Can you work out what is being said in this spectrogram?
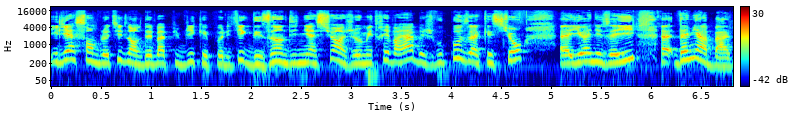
il y a, semble-t-il, dans le débat public et politique, des indignations à géométrie variable. Vous pose la question, euh, Johan Ezaï. Euh, Damien Abad,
